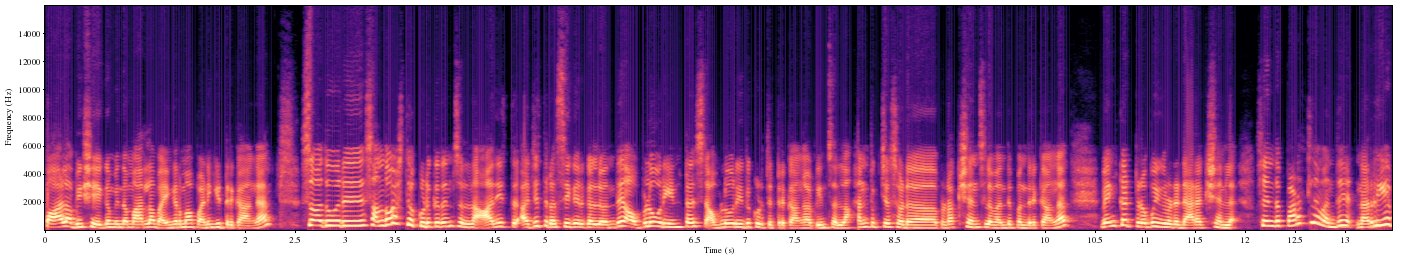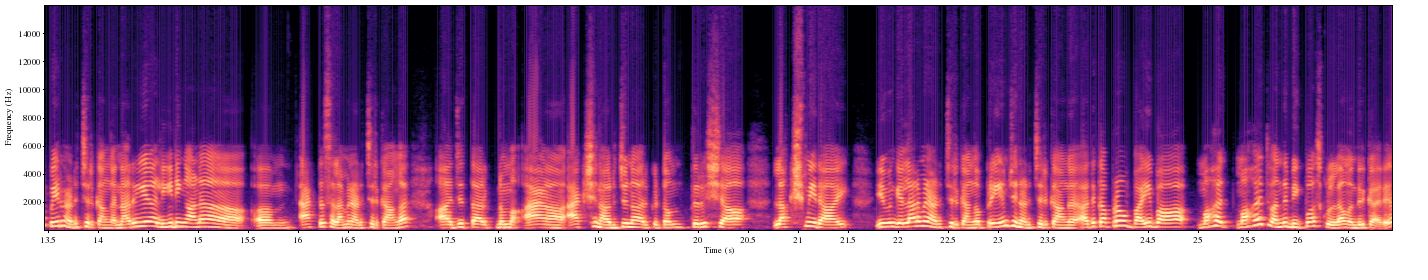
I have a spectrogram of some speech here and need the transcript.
பால் அபிஷேகம் இந்த மாதிரிலாம் பயங்கரமாக பண்ணிக்கிட்டு இருக்காங்க. ஸோ அது ஒரு சந்தோஷத்தை கொடுக்குதுன்னு சொல்லலாம். அஜித் அஜித் ரசிகர்கள் வந்து அவ்வளோ ஒரு இன்ட்ரெஸ்ட் அவ்வளோ ஒரு இது கொடுத்துட்டு இருக்காங்க அப்படின்னு சொல்லலாம். ஹன் பிக்சர்ஸோட ப்ரொடக்ஷன்ஸில் வந்து வந்திருக்காங்க. வெங்கட் பிரபு இவரோட டேரக்ஷனில் ஸோ இந்த படத்தில் வந்து நிறைய பேர் நடிச்சிருக்காங்க. நிறைய லீடிங்கான ஆக்டர்ஸ் um, எல்லாமே நடிச்சிருக்காங்க. அஜித்தா இருக்கட்டும் ஆக்ஷன் அர்ஜுனா இருக்கட்டும் த்ரிஷா லக்ஷ்மி ராய் இவங்க எல்லாருமே நடிச்சிருக்காங்க. பிரேம்ஜி நடிச்சிருக்காங்க. அதுக்கப்புறம் வைபா மஹத் மஹத் வந்து பிக் பாஸ்குள்ளலாம் வந்திருக்காரு.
